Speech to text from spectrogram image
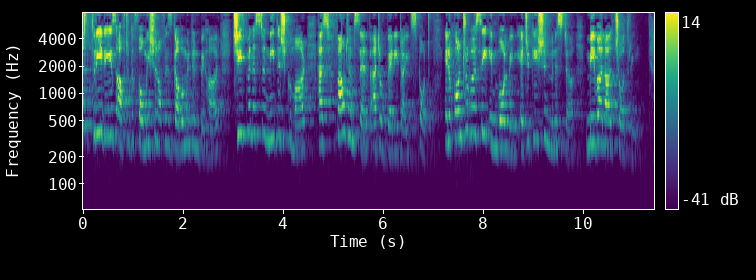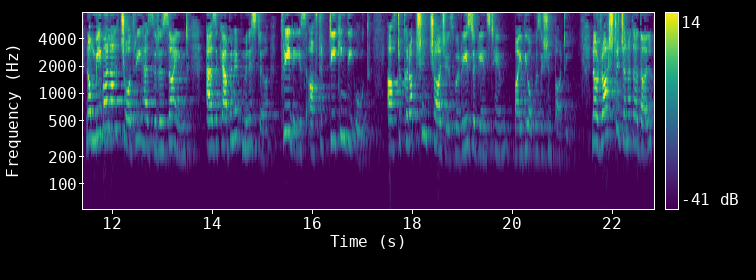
just three days after the formation of his government in Bihar, Chief Minister Nitish Kumar has found himself at a very tight spot in a controversy involving Education Minister Mewalal Choudhary. Now, Mewalal Choudhary has resigned as a cabinet minister three days after taking the oath after corruption charges were raised against him by the opposition party. Now, Rashtriya Janata Dal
